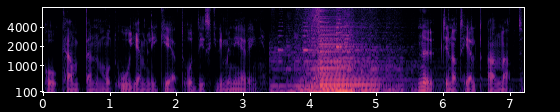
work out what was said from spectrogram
och kampen mot ojämlikhet och diskriminering. Nu till något helt annat,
